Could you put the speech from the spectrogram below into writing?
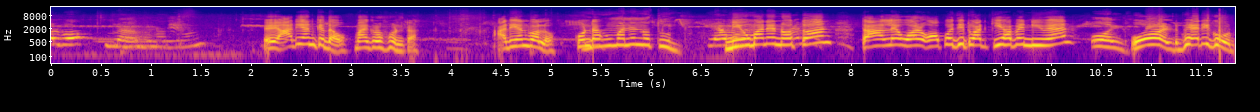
বলব। এই আরিয়ানকে দাও মাইক্রোফোনটা। আরিয়ান বলো কোনটা? মানে নতুন। নিউ মানে নতুন? তাহলে ওর অপোজিট ওয়ার্ড কি হবে নিউ এর? ওল্ড ওল্ড ভেরি গুড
